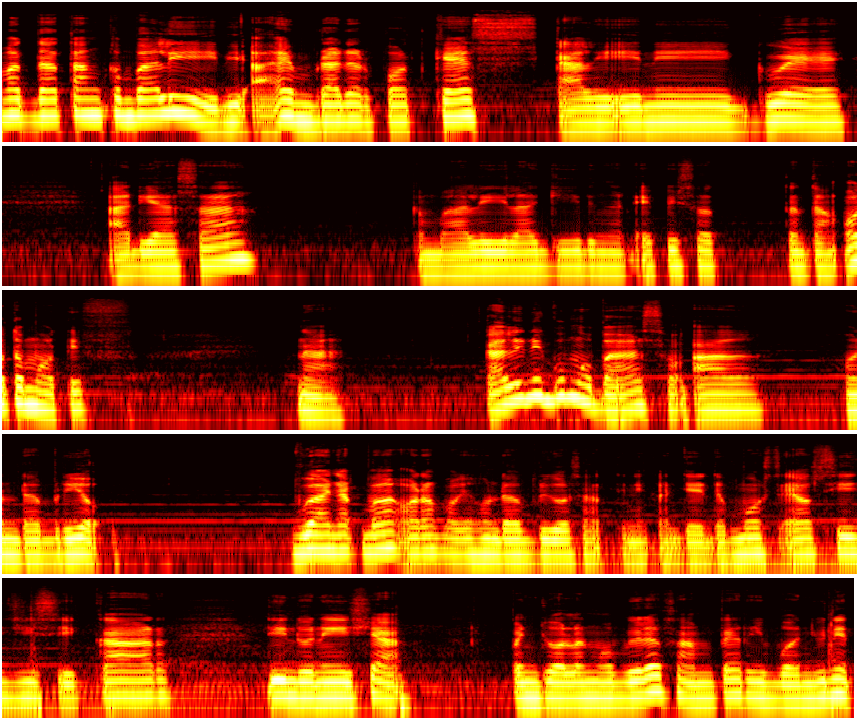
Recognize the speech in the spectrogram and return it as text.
Selamat datang kembali di AM Brother Podcast. Kali ini gue Adiasa kembali lagi dengan episode tentang otomotif. Nah, kali ini gue mau bahas soal Honda Brio. Banyak banget orang pakai Honda Brio saat ini kan jadi the most LCGC car di Indonesia. Penjualan mobilnya sampai ribuan unit.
